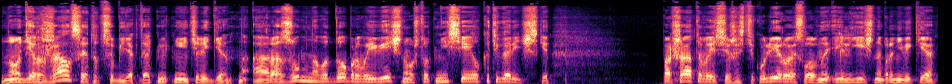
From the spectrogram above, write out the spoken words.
Но держался этот субъект отнюдь не интеллигентно, а разумного, доброго и вечного что-то не сеял категорически. Пошатываясь и жестикулируя, словно Ильич на броневике,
